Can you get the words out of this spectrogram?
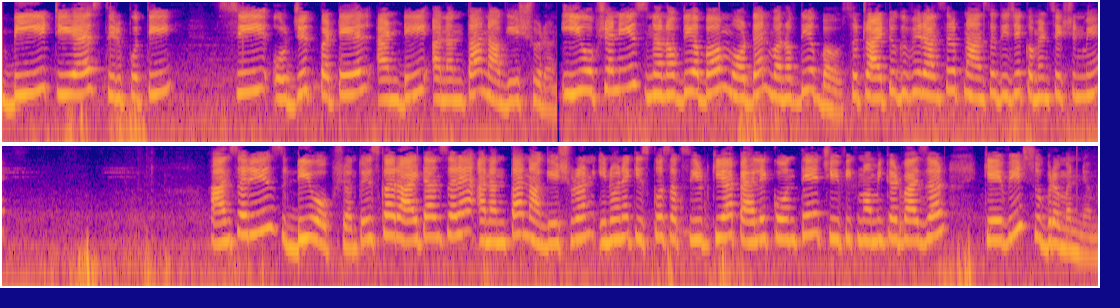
B T S Tirupati C Urjit Patel and D Anantha Nageswaran E option is none of the above more than one of the above so try to give your answer अपना आंसर दीजिए कमेंट सेक्शन में. आंसर इज़ डी ऑप्शन तो इसका राइट right आंसर है अनंता नागेश्वरन इन्होंने किसको सक्सीड किया? पहले कौन थे? Chief economic adviser K V Subramanian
